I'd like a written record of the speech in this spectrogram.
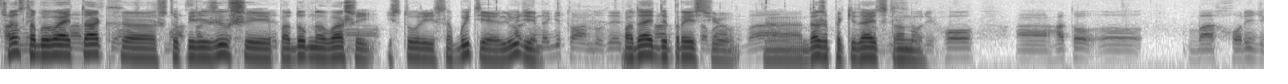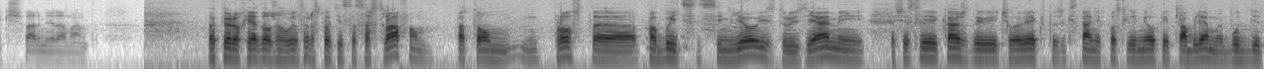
Часто бывает так, э, что пережившие, подобно вашей истории события, люди впадают в депрессию, э, даже покидают страну. Во-первых, я должен расплатиться со штрафом, потом просто побыть с семьей, с друзьями. Если каждый человек в Таджикистане после мелкой проблемы будет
